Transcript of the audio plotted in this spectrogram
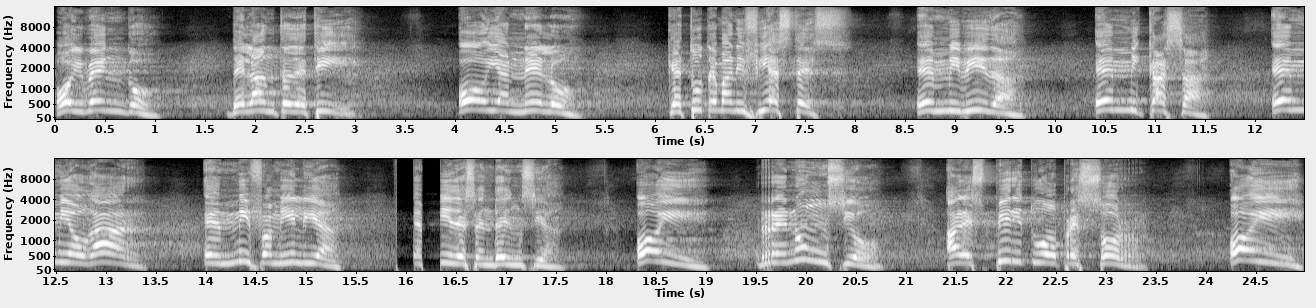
hoy vengo delante de ti. Hoy anhelo que tú te manifiestes en mi vida, en mi casa, en mi hogar, en mi familia, en mi descendencia. Hoy renuncio al espíritu opresor. Hoy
